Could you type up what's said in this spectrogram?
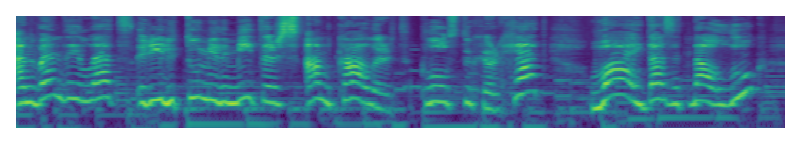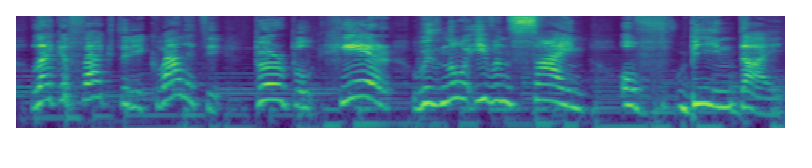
and when they let really 2 millimeters uncolored close to her head, why does it now look like a factory quality purple hair with no even sign of being dyed,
